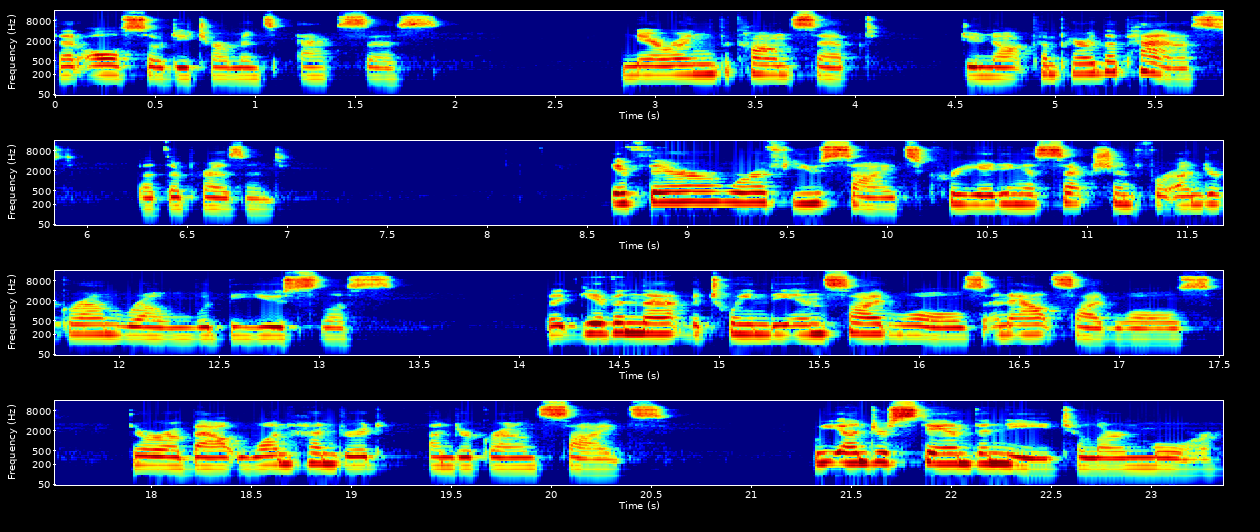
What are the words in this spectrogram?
that also determines access. Narrowing the concept, do not compare the past, but the present. If there were a few sites, creating a section for underground Rome would be useless. But given that between the inside walls and outside walls, there are about 100 underground sites, we understand the need to learn more.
